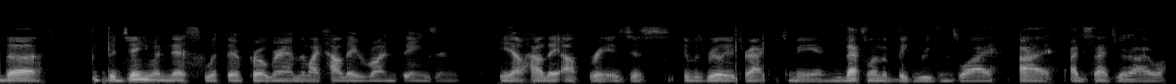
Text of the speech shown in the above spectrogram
the the genuineness with their program and like how they run things and you know how they operate is just it was really attractive to me and that's one of the big reasons why I I decided to go to Iowa.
